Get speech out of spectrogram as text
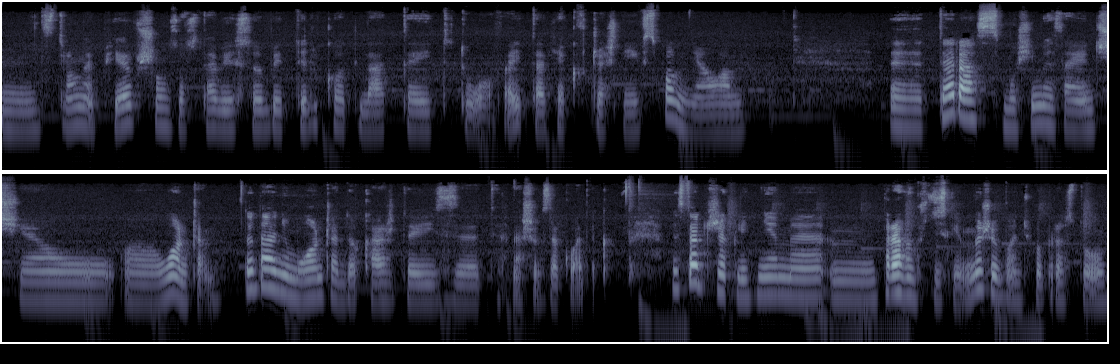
mm, stronę pierwszą zostawię sobie tylko dla tej tytułowej, tak jak wcześniej wspomniałam. E, teraz musimy zająć się łączem, dodaniem łącza do każdej z tych naszych zakładek. Wystarczy, że klikniemy mm, prawym przyciskiem myszy, bądź po prostu,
